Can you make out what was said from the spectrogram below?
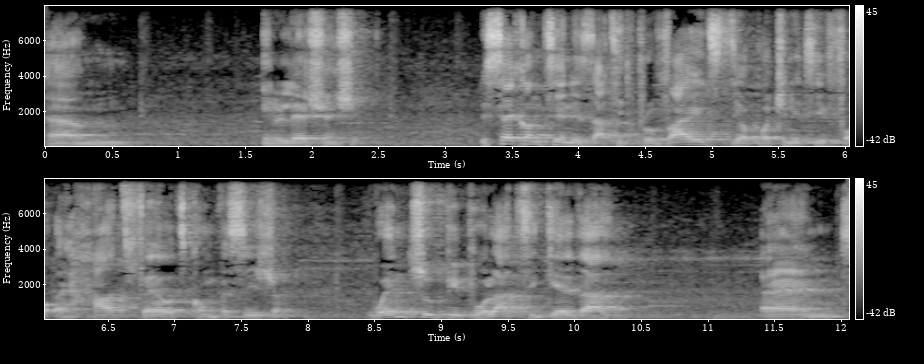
um, in relationship. The second thing is that it provides the opportunity for a heartfelt conversation. When two people are together and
